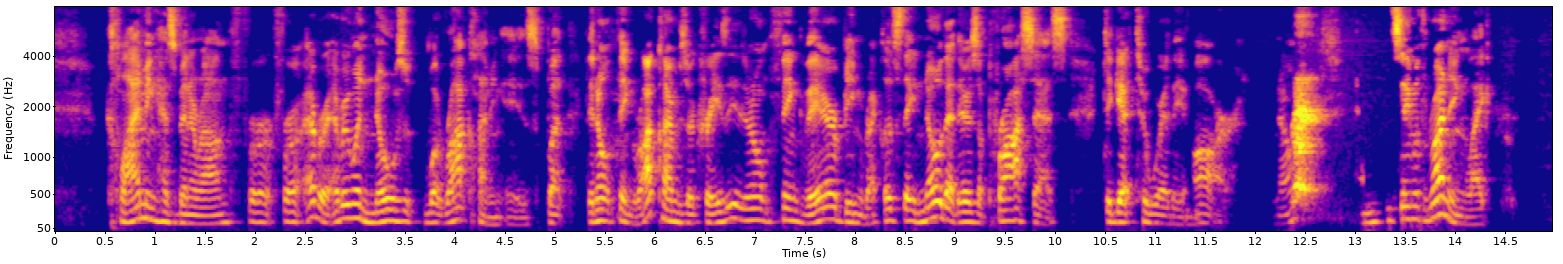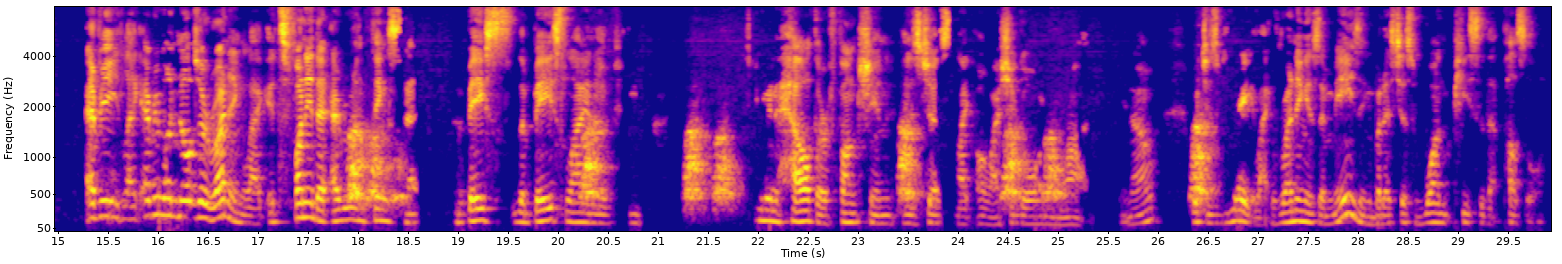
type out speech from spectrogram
climbing has been around for forever. Everyone knows what rock climbing is, but they don't think rock climbers are crazy. They don't think they're being reckless. They know that there's a process to get to where they are. You know, and same with running. Like every like everyone knows they're running. Like it's funny that everyone thinks that the base the baseline of human health or function is just like, oh, I should go on a run, you know, which is great. Like running is amazing, but it's just one piece of that puzzle.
